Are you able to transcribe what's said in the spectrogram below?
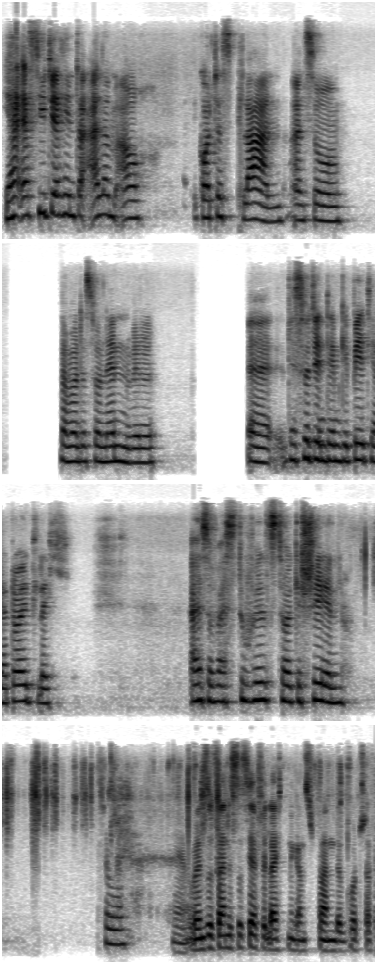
Ja, er sieht ja hinter allem auch Gottes Plan, also wenn man das so nennen will. Äh, das wird in dem Gebet ja deutlich. Also, was du willst, soll geschehen. So. Ja. Aber insofern ist das ja vielleicht eine ganz spannende Botschaft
